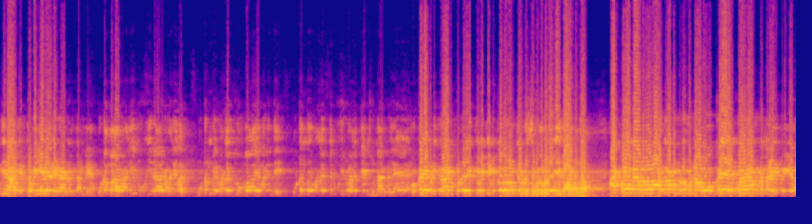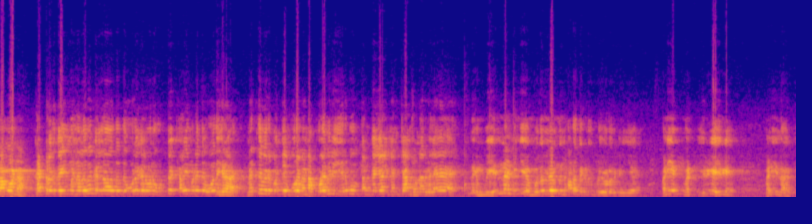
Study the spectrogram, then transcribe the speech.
தீராதித்த தானே? உயிரார் அழிவர். உடம்பை வளர்க்கும் உபாயம் அறிந்தே. உடம்பை வளர்த்து உயிர் வளர்த்தேன்னு சொன்னார்களே. குக்கரை பிடித்து நாடு கொண்டு வைத்து வைத்து மிக்கதரம் திருட்டு சிமுகப்பட செய்தாடுங்க அக்குல மேலும் அதோட முழு கொண்டாலும் உக்கையை உட்கார உணர்ந்து அழிப்பறியலாமோன்னு கற்றது கை மண்ணளவு கல்லாதது உலகளவன உட்ட கலைமடத்தை ஓதுகிறாள். மெத்தவர் பந்தயம் கூற வேண்டாம். புலவரி எருவும் தன் கையால் என்றான் சொன்னார்களே உங்க என்ன நீங்க முதல்ல இருந்து நாடகத்தை எடுத்து எவ்வளவு இருக்கீங்க மணி மணி- இருங்க இருங்க மணி என்ன ஆகுது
